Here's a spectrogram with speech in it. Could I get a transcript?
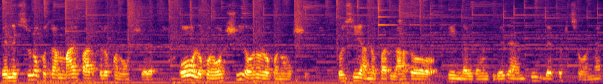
e nessuno potrà mai fartelo conoscere. O lo conosci o non lo conosci. Così hanno parlato fin dai tempi dei tempi le persone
